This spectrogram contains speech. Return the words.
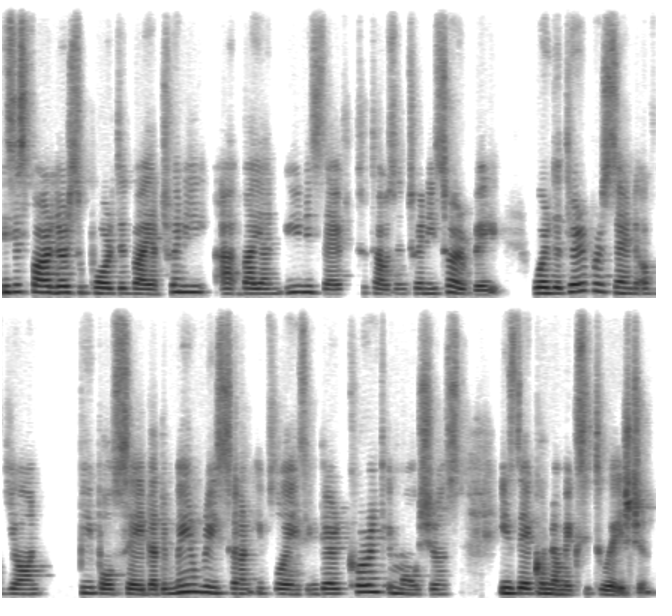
This is further supported by a 20 uh, by an UNICEF 2020 survey, where the 30% of young people say that the main reason influencing their current emotions is the economic situation.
